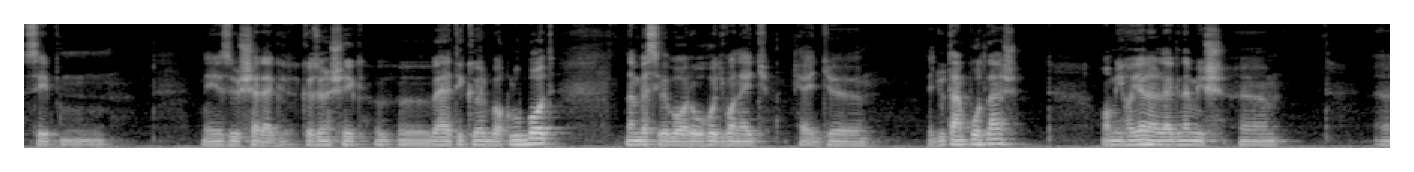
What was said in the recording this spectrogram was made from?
szép néző sereg közönség veheti körbe a klubot. Nem beszélve arról, hogy van egy, egy, egy utánpótlás, ami ha jelenleg nem is ö, ö,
